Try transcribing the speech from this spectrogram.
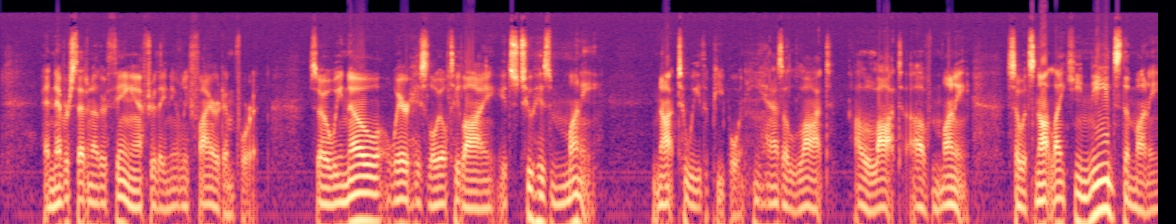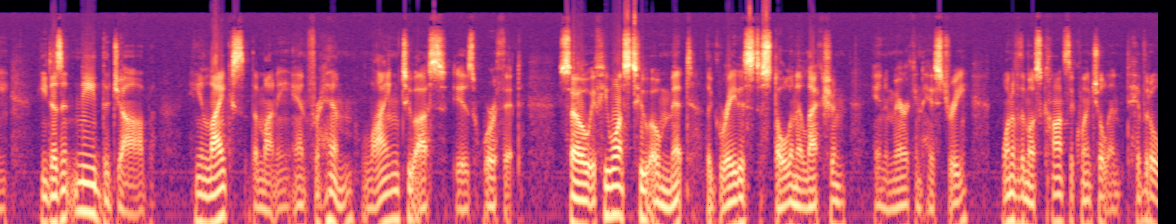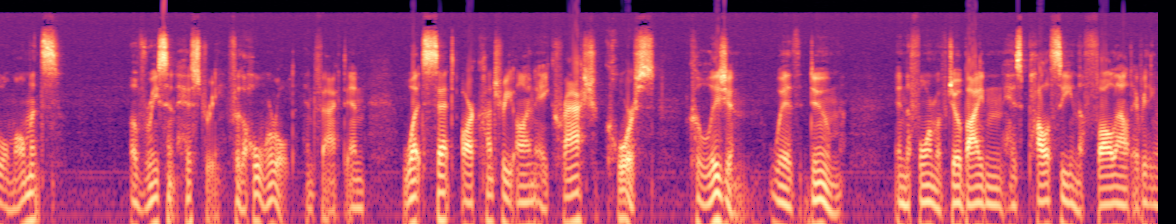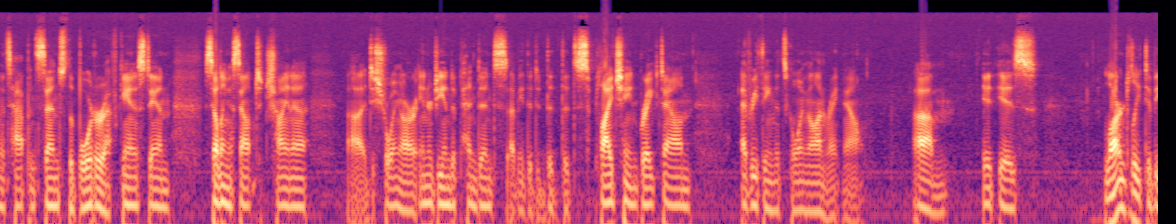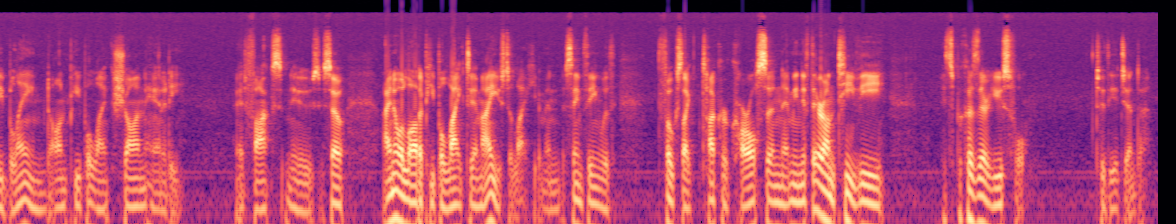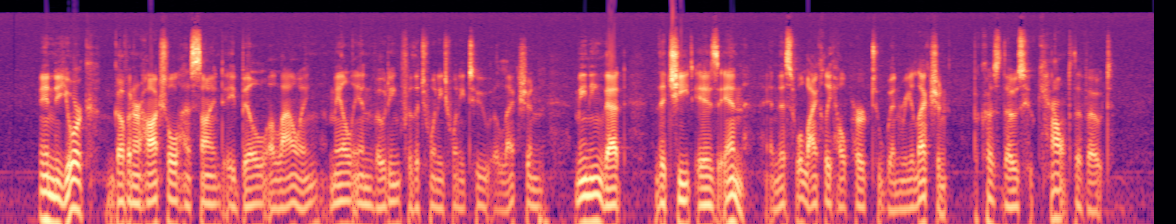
and never said another thing after they nearly fired him for it. So we know where his loyalty lie. It's to his money, not to we the people, and he has a lot, a lot of money. So it's not like he needs the money. He doesn't need the job. He likes the money, and for him, lying to us is worth it. So if he wants to omit the greatest stolen election in American history, one of the most consequential and pivotal moments of recent history for the whole world, in fact, and what set our country on a crash course collision with doom in the form of Joe Biden, his policy and the fallout, everything that's happened since the border, Afghanistan, selling us out to China, uh, destroying our energy independence. I mean, the, the, the, supply chain breakdown, everything that's going on right now. Um, it is largely to be blamed on people like Sean Hannity at Fox News. So I know a lot of people liked him. I used to like him. And the same thing with folks like Tucker Carlson. I mean, if they're on TV, it's because they're useful to the agenda. In New York, Governor Hochul has signed a bill allowing mail in voting for the 2022 election, meaning that the cheat is in, and this will likely help her to win re election because those who count the vote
